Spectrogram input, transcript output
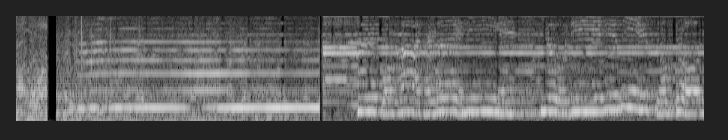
ให้ปวงข้าไทยเลยนี่ อยู่ดีมีสุขรน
